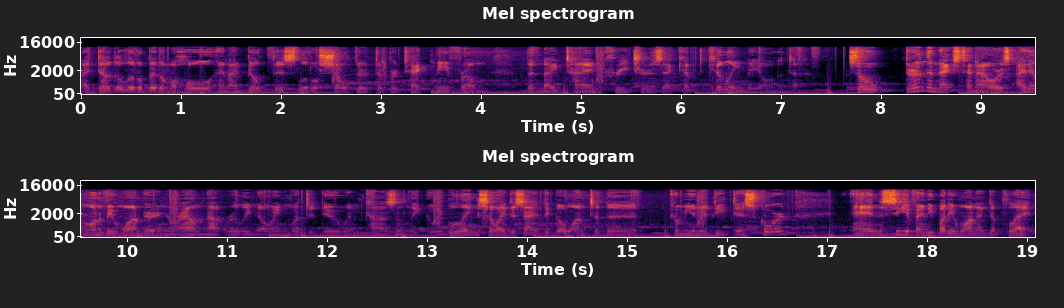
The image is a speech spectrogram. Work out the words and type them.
I dug a little bit of a hole and I built this little shelter to protect me from the nighttime creatures that kept killing me all the time. So during the next 10 hours, I didn't want to be wandering around not really knowing what to do and constantly Googling, so I decided to go onto the community Discord and see if anybody wanted to play.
